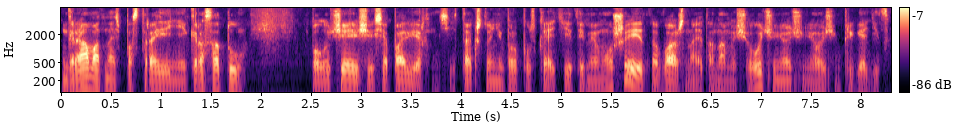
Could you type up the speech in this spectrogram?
грамотность построения и красоту получающихся поверхностей. Так что не пропускайте это мимо ушей, это важно, это нам еще очень-очень и очень пригодится.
